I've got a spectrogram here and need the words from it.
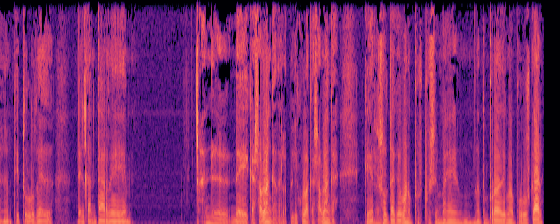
el título del, del cantar de de Casablanca, de la película Casablanca, que resulta que, bueno, pues puse una temporada de por buscar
